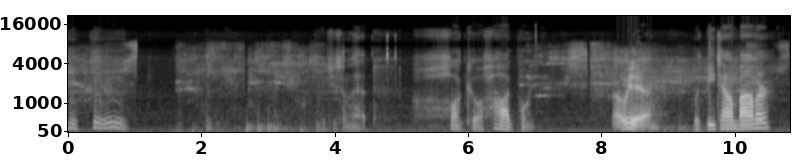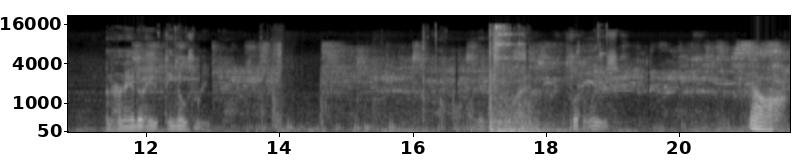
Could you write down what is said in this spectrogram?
Hmm. Get you some of that hardcore hard point Oh yeah. with B Town Bomber and Hernando 1803. Flip it loose. Oh.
